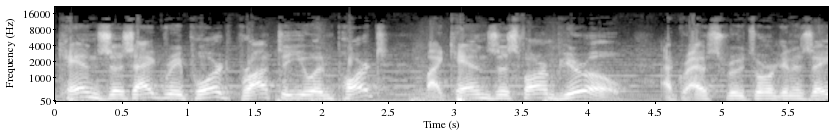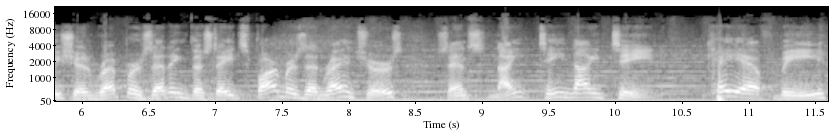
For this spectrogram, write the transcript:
Kansas Ag Report brought to you in part by Kansas Farm Bureau a grassroots organization representing the state's farmers and ranchers since 1919. KFB.org.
